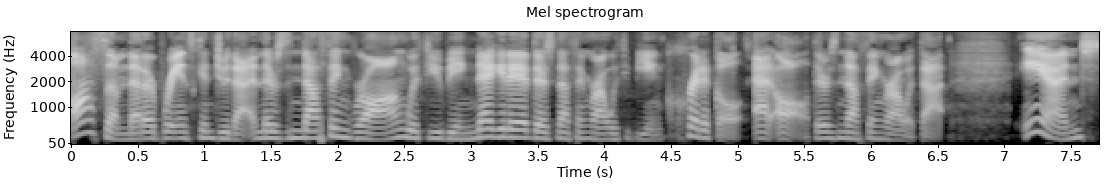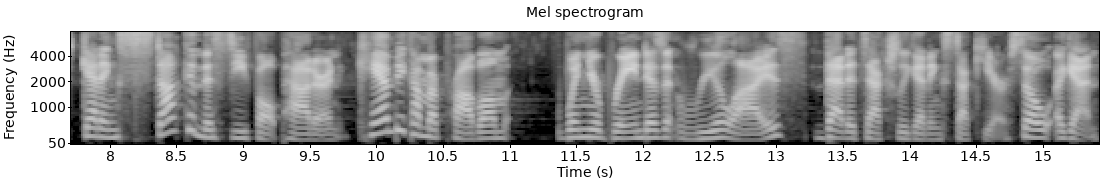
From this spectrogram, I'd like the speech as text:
awesome that our brains can do that. And there's nothing wrong with you being negative. There's nothing wrong with you being critical at all. There's nothing wrong with that. And getting stuck in this default pattern can become a problem when your brain doesn't realize that it's actually getting stuck here. So, again,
